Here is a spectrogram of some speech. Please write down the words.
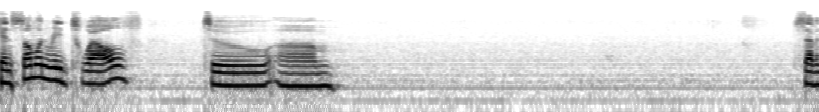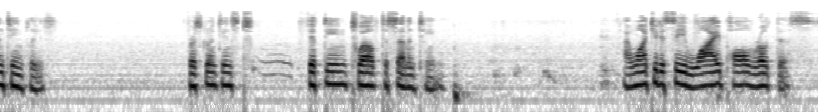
Can someone read 12 to, um, Seventeen, please. First Corinthians t- 15, 12 to 17. I want you to see why Paul wrote this.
